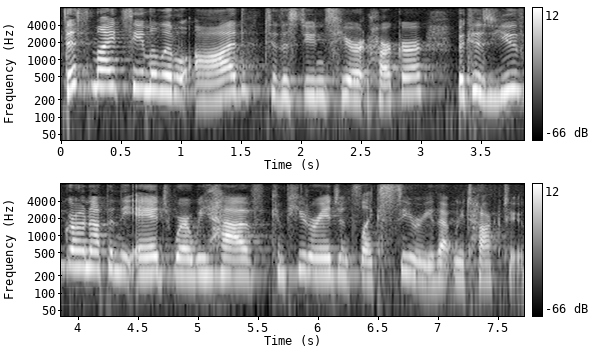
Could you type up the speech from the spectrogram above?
This might seem a little odd to the students here at Harker because you've grown up in the age where we have computer agents like Siri that we talk to.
